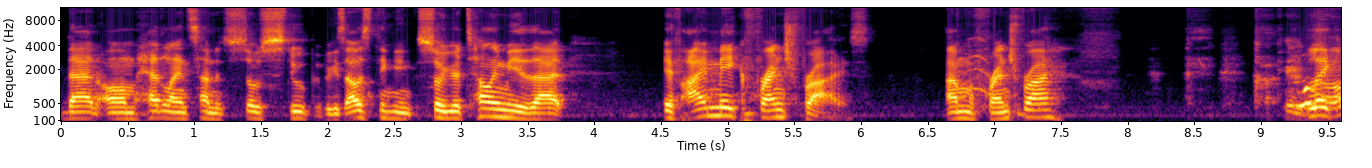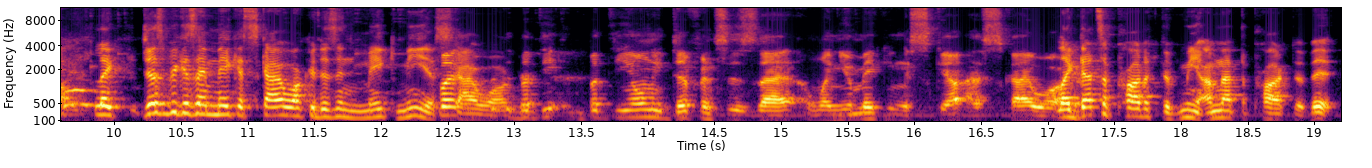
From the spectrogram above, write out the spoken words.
that um headline sounded so stupid because I was thinking so you're telling me that if I make French fries I'm a French fry Okay, like well, like just because I make a Skywalker doesn't make me a But, Skywalker but the but the only difference is that when you're making a, sky, a Skywalker, like that's a product of me I'm not the product of it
